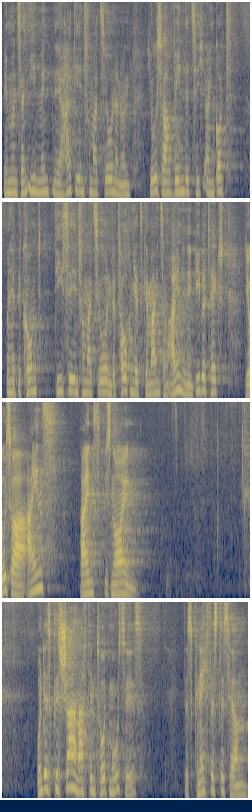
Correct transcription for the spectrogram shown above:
Wenn wir uns an ihn wenden, er hat die Informationen und Josa wendet sich an Gott und er bekommt diese Informationen. Wir tauchen jetzt gemeinsam ein in den Bibeltext Josua 1, 1 bis 9. Und es geschah nach dem Tod Moses, des Knechtes des Herrn,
